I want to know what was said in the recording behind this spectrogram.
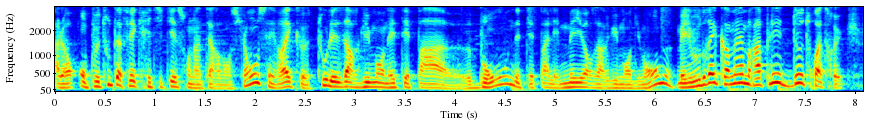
Alors, on peut tout à fait critiquer son intervention, c'est vrai que tous les arguments n'étaient pas euh, bons, n'étaient pas les meilleurs arguments du monde, mais je voudrais quand même rappeler deux, trois trucs.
